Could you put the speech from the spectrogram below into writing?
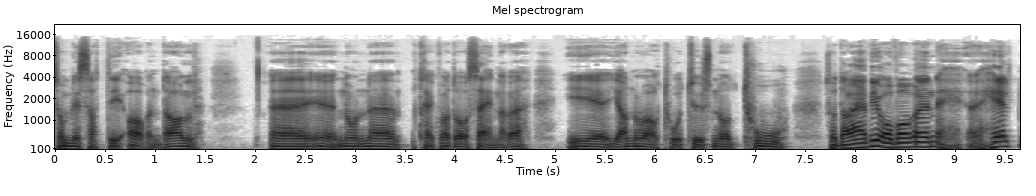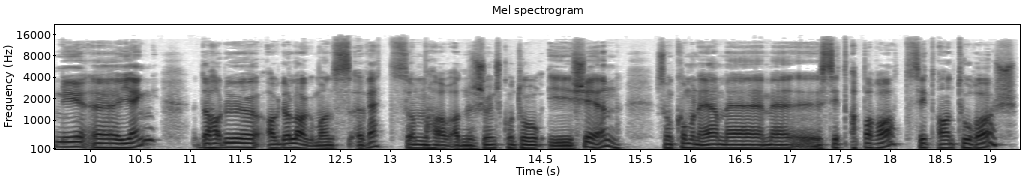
som blir satt i Arendal eh, noen eh, trekvart år seinere i januar 2002. Så da er vi over en helt ny uh, gjeng. Da har du Agder lagmannsrett, som har administrasjonskontor i Skien, som kommer ned med, med sitt apparat, sitt entourage,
